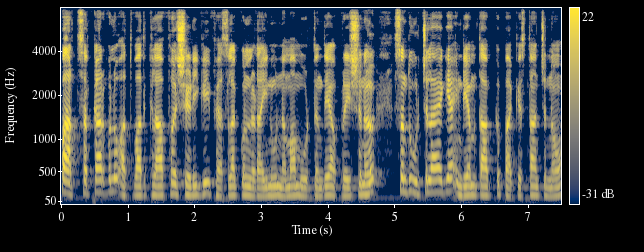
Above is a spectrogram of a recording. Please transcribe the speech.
ਭਾਰਤ ਸਰਕਾਰ ਵੱਲੋਂ ਅੱਤਵਾਦ ਖਿਲਾਫ ਛੇੜੀ ਗਈ ਫੈਸਲਾਕੁਨ ਲੜਾਈ ਨੂੰ ਨਵਾਂ ਮੋੜ ਦਿੰਦੇ ਆਪਰੇਸ਼ਨ ਸੰਦੂਰ ਚਲਾਇਆ ਗਿਆ। ਇੰਡੀਆ ਮੁਤਾਬਕ ਪਾਕਿਸਤਾਨ 'ਚ ਨੌ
